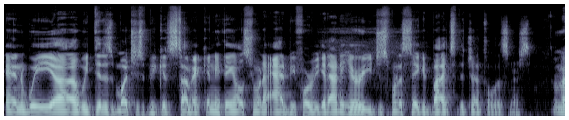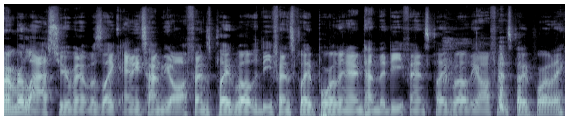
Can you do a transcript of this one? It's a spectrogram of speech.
and we uh, we did as much as we could stomach. Anything else you want to add before we get out of here? Or you just want to say goodbye to the gentle listeners? Remember last year when it was like anytime the offense played well, the defense played poorly, and anytime the defense played well, the offense played poorly?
